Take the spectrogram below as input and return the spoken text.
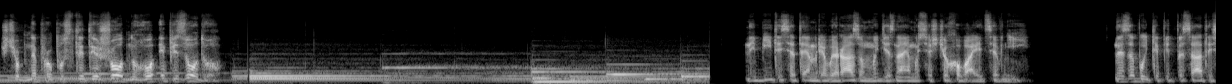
щоб не пропустити жодного епізоду. Не бійтеся темряви разом, ми дізнаємося, що ховається в ній. Не забудьте підписатись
